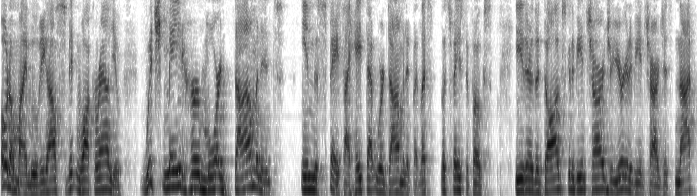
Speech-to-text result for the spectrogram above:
Oh, don't mind moving. I'll submit and walk around you, which made her more dominant in the space. I hate that word dominant, but let's let's face it, folks. Either the dog's going to be in charge or you're going to be in charge. It's not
